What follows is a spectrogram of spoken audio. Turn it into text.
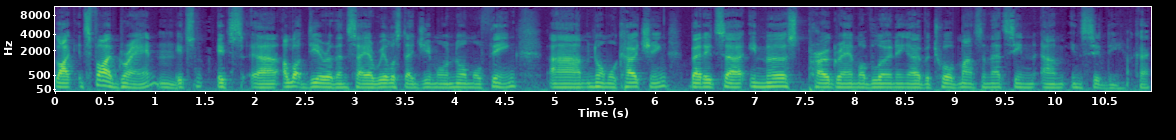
like it's five grand. Mm. It's it's uh, a lot dearer than say a real estate gym or normal thing, um, normal coaching. But it's a immersed program of learning over twelve months, and that's in um, in Sydney. Okay,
